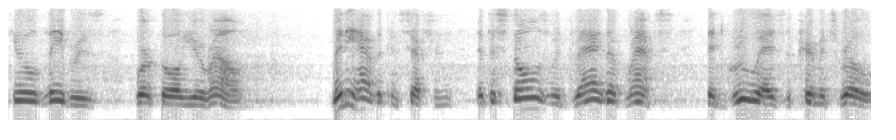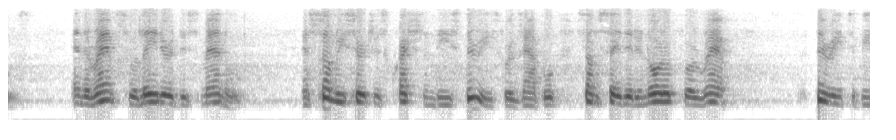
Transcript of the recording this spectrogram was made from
skilled laborers worked all year round. Many have the conception that the stones were dragged up ramps that grew as the pyramids rose, and the ramps were later dismantled. And some researchers question these theories. For example, some say that in order for a ramp theory to be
